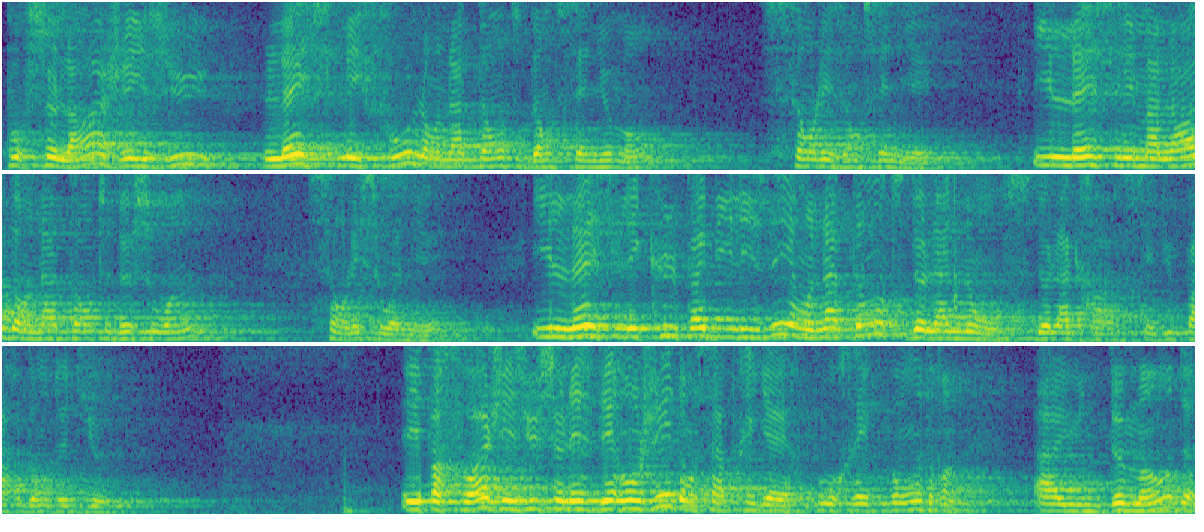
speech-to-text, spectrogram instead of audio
pour cela, Jésus laisse les foules en attente d'enseignement sans les enseigner. Il laisse les malades en attente de soins sans les soigner. Il laisse les culpabiliser en attente de l'annonce de la grâce et du pardon de Dieu. Et parfois, Jésus se laisse déranger dans sa prière pour répondre à une demande,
